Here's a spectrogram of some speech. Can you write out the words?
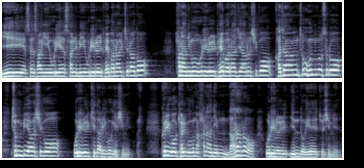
이 세상이 우리의 삶이 우리를 배반할지라도 하나님은 우리를 배반하지 않으시고 가장 좋은 것으로 준비하시고 우리를 기다리고 계십니다. 그리고 결국은 하나님 나라로 우리를 인도해 주십니다.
